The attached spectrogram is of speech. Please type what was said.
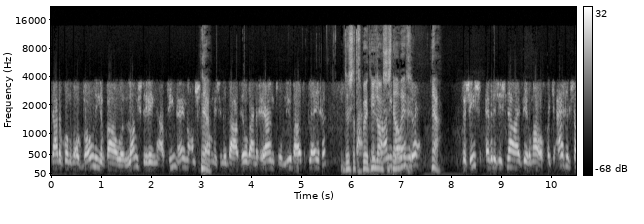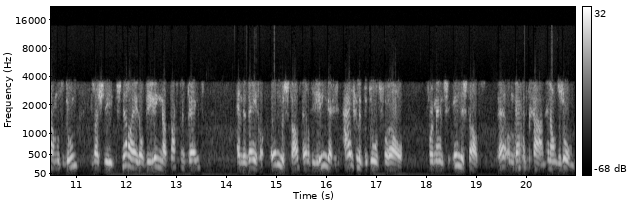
Daardoor konden we ook woningen bouwen langs de ring A10. Hè. In Amsterdam is inderdaad heel weinig ruimte om nieuwbouw te plegen. Dus dat gebeurt nu langs de snelweg? Ja. Precies, en willen ze die snelheid weer omhoog. Wat je eigenlijk zou moeten doen, is als je die snelheden op die ring naar 80 brengt... en de wegen om de stad, hè, want die ringweg is eigenlijk bedoeld vooral voor mensen in de stad hè, om eruit te gaan en andersom,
